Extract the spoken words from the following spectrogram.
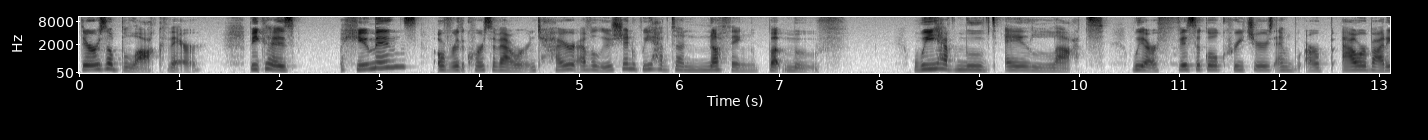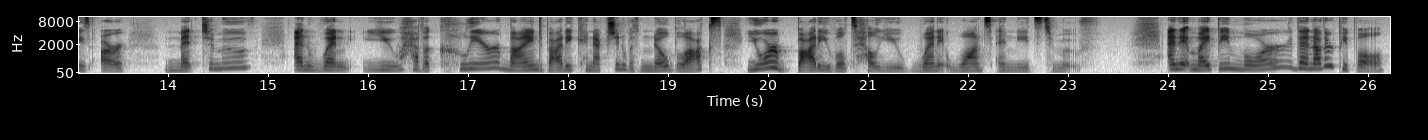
there's a block there because humans, over the course of our entire evolution, we have done nothing but move. We have moved a lot. We are physical creatures and our, our bodies are meant to move. And when you have a clear mind body connection with no blocks, your body will tell you when it wants and needs to move. And it might be more than other people,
